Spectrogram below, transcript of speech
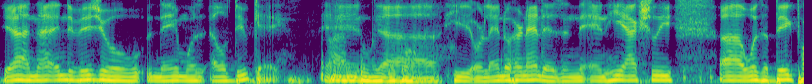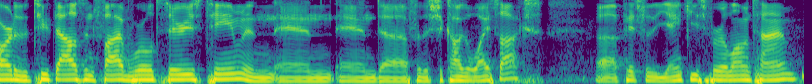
Yeah, and that individual name was El Duque. And Unbelievable. uh, he Orlando Hernandez, and and he actually uh, was a big part of the 2005 World Series team, and and and uh, for the Chicago White Sox, uh, pitched for the Yankees for a long time.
